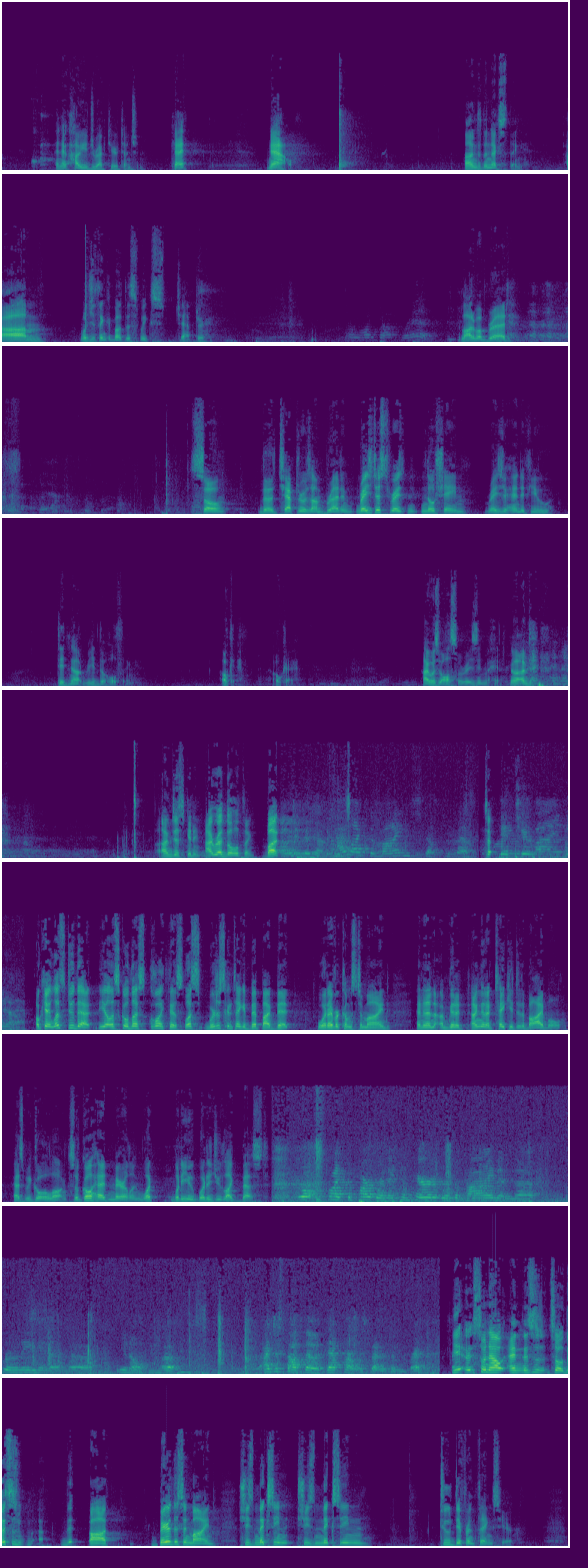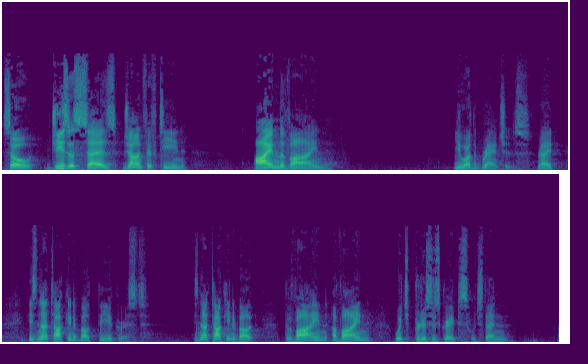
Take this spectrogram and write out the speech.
and how you direct your attention. Okay? Now, on to the next thing. Um, what did you think about this week's chapter? A lot about bread. A lot about bread. So, the chapter was on bread and raise just raise no shame. Raise your hand if you did not read the whole thing. Okay. Okay. I was also raising my hand. No, I'm I'm just kidding. I read the whole thing. But I like the vine stuff the best. Okay, let's do that. Yeah, let's go let's go like this. Let's we're just going to take it bit by bit, whatever comes to mind, and then I'm going to I'm going to take you to the Bible as we go along. So go ahead, Marilyn. What what do you what did you like best? Well, it's like the part where they compared it with the vine and uh, pruning and uh, you know. Uh, I just thought that that part was better than the bread. Yeah. So now, and this is so this is uh, bear this in mind. She's mixing she's mixing two different things here. So Jesus says, John 15, I am the vine, you are the branches, right? He's not talking about the Eucharist. He's not talking about the vine, a vine which produces grapes, which then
